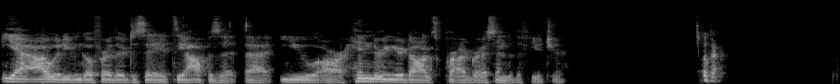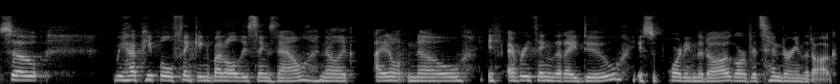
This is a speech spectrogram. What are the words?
Yeah i would even go further to say it's the opposite that you are hindering your dog's progress into the future. Okay. So we have people thinking about all these things now and they're like i don't know if everything that i do is supporting the dog or if it's hindering the dog.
